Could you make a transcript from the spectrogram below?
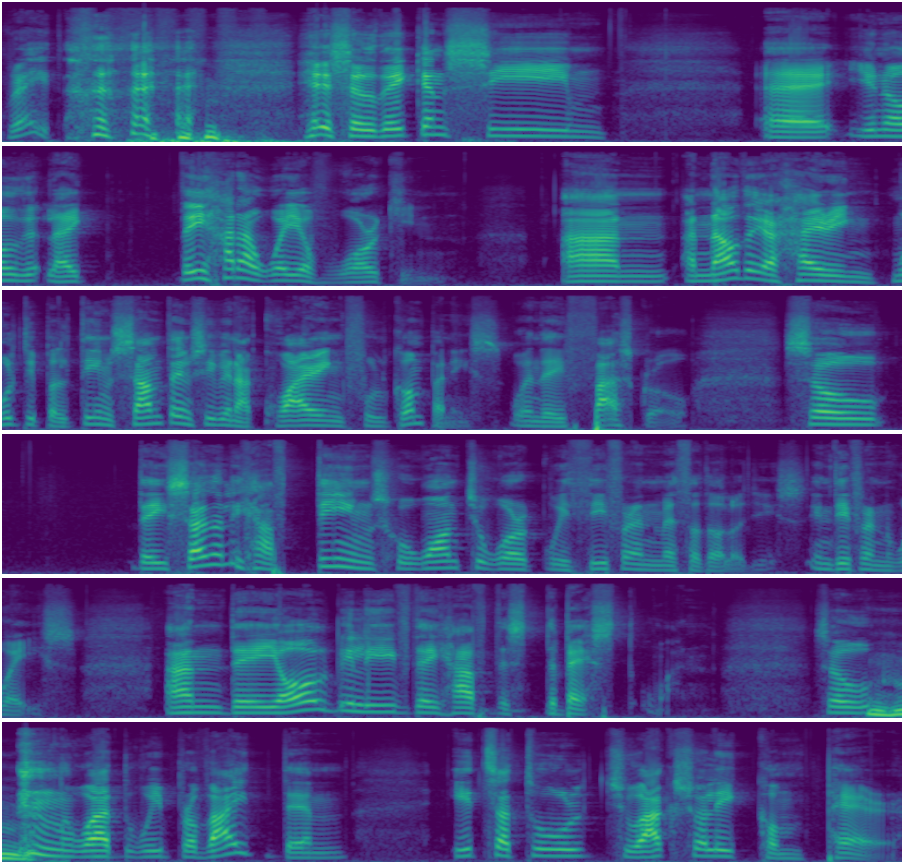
great. so they can see, uh, you know, like they had a way of working, and and now they are hiring multiple teams, sometimes even acquiring full companies when they fast grow. So they suddenly have teams who want to work with different methodologies in different ways, and they all believe they have this, the best one. So mm-hmm. what we provide them, it's a tool to actually compare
